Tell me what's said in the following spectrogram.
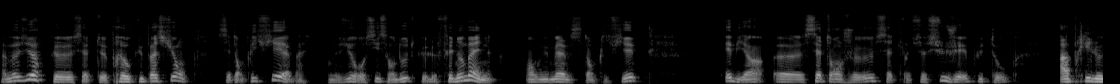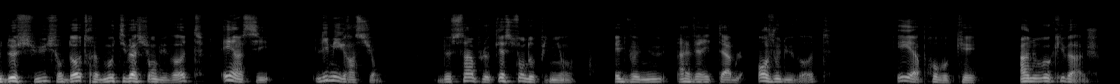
À mesure que cette préoccupation s'est amplifiée, à mesure aussi sans doute que le phénomène en lui-même s'est amplifié, eh bien, euh, cet enjeu, ce sujet plutôt, a pris le dessus sur d'autres motivations du vote, et ainsi, l'immigration, de simples questions d'opinion, est devenue un véritable enjeu du vote et a provoqué un nouveau clivage.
